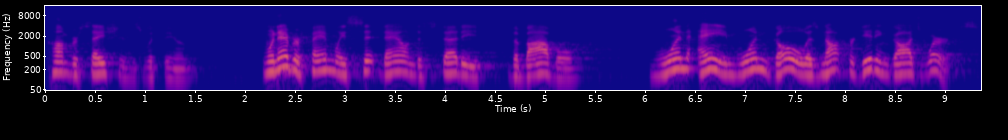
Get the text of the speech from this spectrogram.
conversations with them. Whenever families sit down to study the Bible, one aim, one goal is not forgetting God's works.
